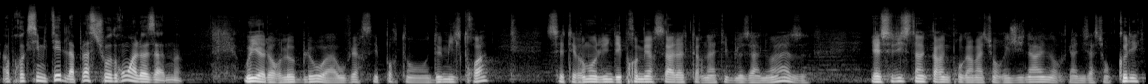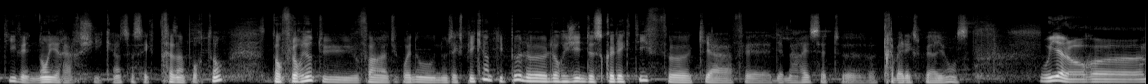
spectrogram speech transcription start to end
à proximité de la place Chaudron à Lausanne. Oui, alors l'Oblo a ouvert ses portes en 2003. C'était vraiment l'une des premières salles alternatives lausannoises. Et elle se distingue par une programmation originale, une organisation collective et non hiérarchique. hein. ça, c'est très important. Donc, Florian, tu, enfin, tu pourrais nous, nous expliquer un petit peu l'origine de ce collectif euh, qui a fait démarrer cette euh, très belle expérience? Oui, alors, euh,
